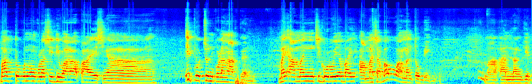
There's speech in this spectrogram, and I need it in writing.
magtukunon ko lang si Diwara Paris nga iputsun ko lang akin. May aman siguro ya ba aman sa baw aman tubig. Maan lang gid.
